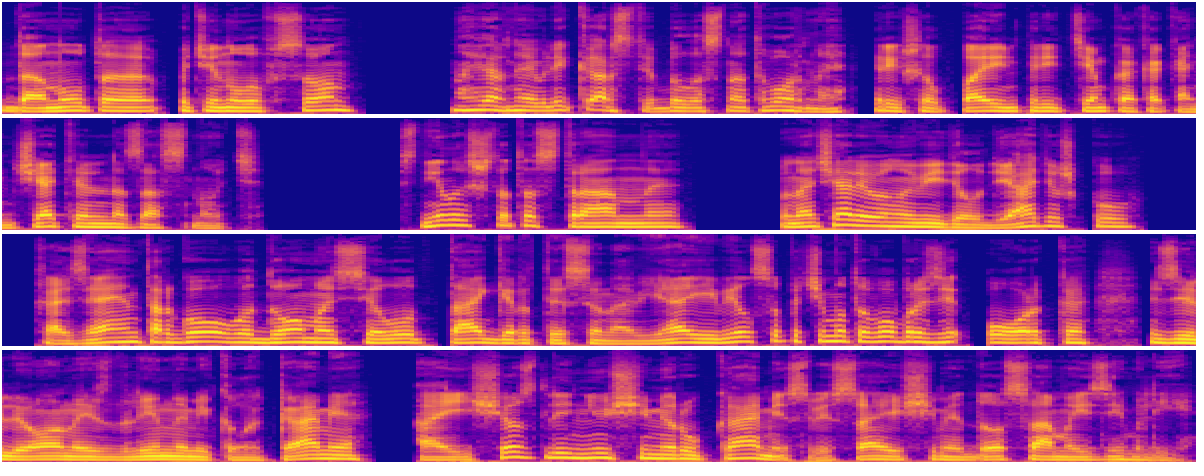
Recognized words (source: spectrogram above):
Данута потянула в сон, «Наверное, в лекарстве было снотворное», — решил парень перед тем, как окончательно заснуть. Снилось что-то странное. Вначале он увидел дядюшку. Хозяин торгового дома селу Тагерт и сыновья явился почему-то в образе орка, зеленый, с длинными клыками, а еще с длиннющими руками, свисающими до самой земли.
